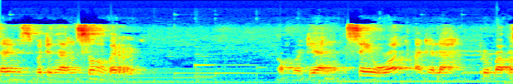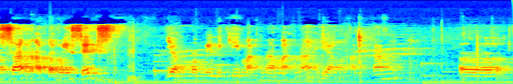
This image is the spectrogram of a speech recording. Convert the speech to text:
sering disebut dengan sumber. Kemudian say what adalah berupa pesan atau message yang memiliki makna-makna yang akan uh,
